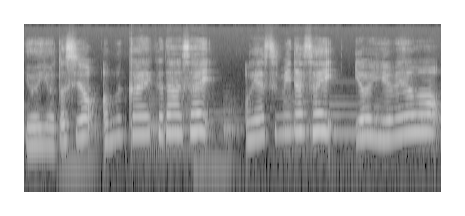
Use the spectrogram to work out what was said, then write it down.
良いお年をお迎えください。おやすみなさい。良い夢を。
